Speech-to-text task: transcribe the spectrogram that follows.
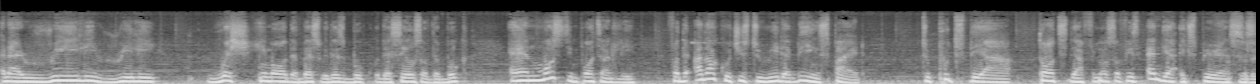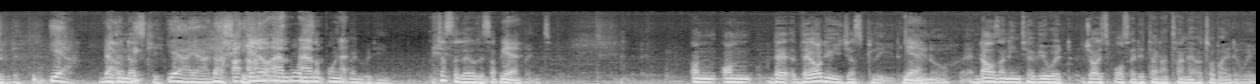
And I really, really wish him all the best with this book, with the sales of the book. And most importantly, for the other coaches to read and be inspired to put their thoughts, their philosophies, and their experiences. Absolutely. Yeah. I think that's Be- key. Yeah, yeah, that's I, key. I have one disappointment with him. Just a little disappointment. On on the the audio you just played, Yeah. you know, and that was an interview with Joyce Sports editor Nathaniel Attoh, by the way.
